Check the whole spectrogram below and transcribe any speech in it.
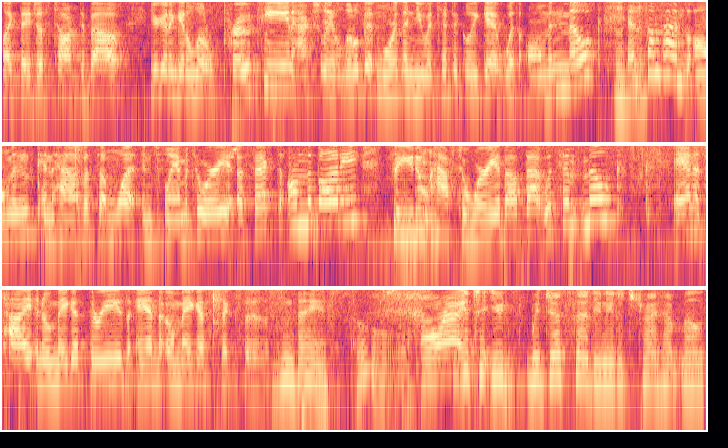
like they just talked about, you're going to get a little protein, actually a little bit more than you would typically get with almond milk. And mm-hmm. sometimes almonds can have a somewhat inflammatory effect on the body, so you don't have to worry about that with hemp milk. And it's high in omega 3s and omega 6s. Nice. All You right. get to, you, we just said you needed to try hemp milk,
